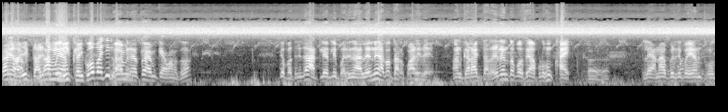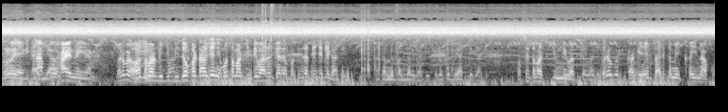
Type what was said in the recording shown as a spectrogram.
કારણ એક ધારી તમે હું ખાઈ કો પછી મેં મને તો એમ કહેવાનો હતો કે ભત્રીજા આટલી આટલી ભરીને હાલે ને આ તો ધરપાડી રહે અને ગરાક ધરાઈ રહે ને તો પછી આપણું શું ખાય? એટલે એના પરથી પછી એમ થોડો થોડો. પોહાય નહીં એમ. બરાબર હવે તમારે બીજો બીજો કટાવ છે ને એમાં તમારે સીધી વાત જ કરે ભત્રીજા તે જેટલી ગાતી આ તમે પંદર ગાધી પેલો કે બે આટલી ગાધી. પછી તમારે સ્કીમની વાત કરવાની બરાબર? કારણ કે એક ધારી તમે ખાઈ નાખો.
